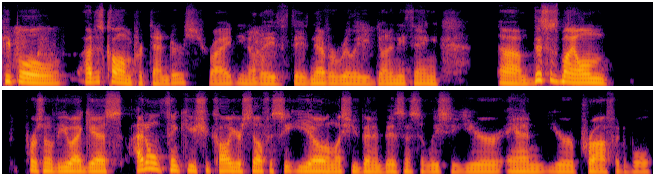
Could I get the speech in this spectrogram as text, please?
people, I just call them pretenders, right? You know, Yeah. they've, they've never really done anything. Um, this is my own personal view, I guess. I don't think you should call yourself a CEO unless you've been in business at least a year and you're profitable.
